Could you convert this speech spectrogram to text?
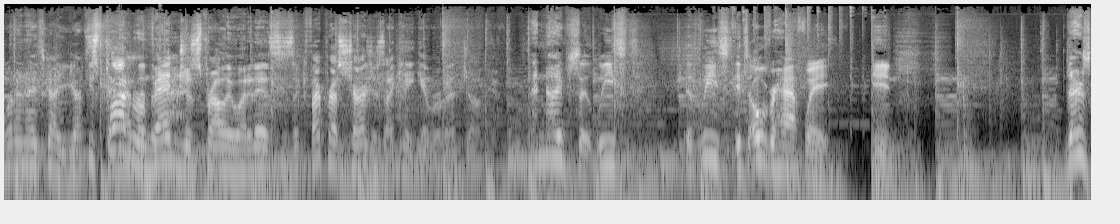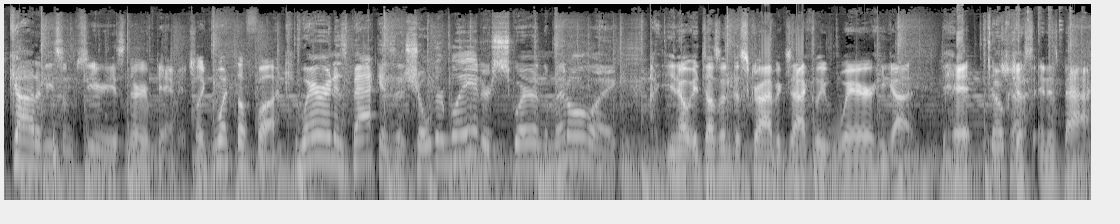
What a nice guy! You got He's plotting revenge is probably what it is. He's like, if I press charges, I can't get revenge on you. The knife's at least, at least it's over halfway in. There's gotta be some serious nerve damage. Like, what the fuck? Where in his back is it? Shoulder blade or square in the middle? Like, You know, it doesn't describe exactly where he got hit. It's Okay. just in his back.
